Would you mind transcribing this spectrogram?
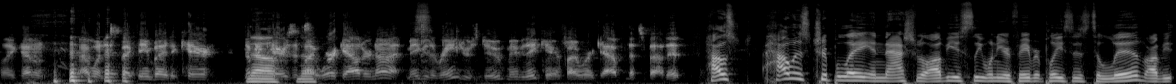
Like, I don't, I wouldn't expect anybody to care. Nobody No, cares if no. I work out or not. Maybe the Rangers do. Maybe they care if I work out. But that's about it. How's how is AAA in Nashville? Obviously, one of your favorite places to live. Obvi-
